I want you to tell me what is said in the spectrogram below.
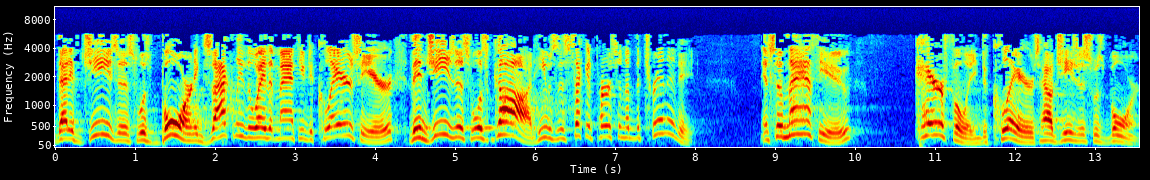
that if Jesus was born exactly the way that Matthew declares here, then Jesus was God. He was the second person of the Trinity. And so Matthew carefully declares how Jesus was born.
